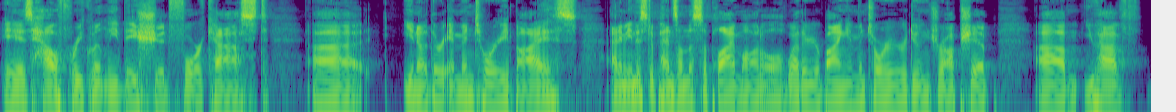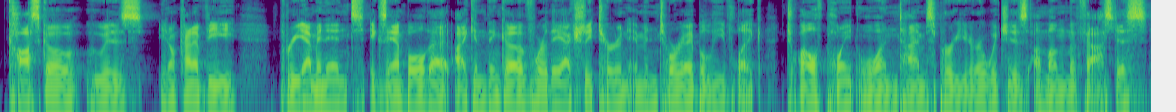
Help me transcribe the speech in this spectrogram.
is how frequently they should forecast uh, you know their inventory buys and I mean, this depends on the supply model, whether you're buying inventory or doing drop ship. Um, you have Costco, who is, you know, kind of the preeminent example that I can think of where they actually turn inventory, I believe, like 12.1 times per year, which is among the fastest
